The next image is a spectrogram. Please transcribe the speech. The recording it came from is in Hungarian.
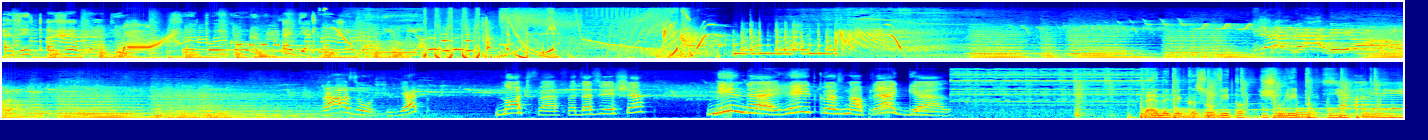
Ez itt a Zsebrádió. A Földbolygó egyetlen Zsebrádiója. Zsebrádió! Rázós ügyek, nagy felfedezések, minden hétköznap reggel. Bemegyek az oviba, suliba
